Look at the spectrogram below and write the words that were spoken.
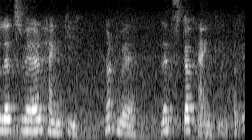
So let's wear hanky. Not wear. Let's tuck hanky. Okay.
